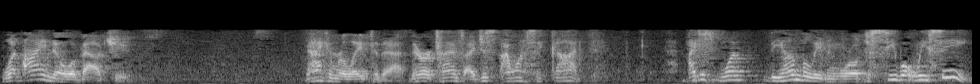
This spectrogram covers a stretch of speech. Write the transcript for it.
what I know about you? Now, I can relate to that. There are times I just, I want to say, God, I just want the unbelieving world to see what we see,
